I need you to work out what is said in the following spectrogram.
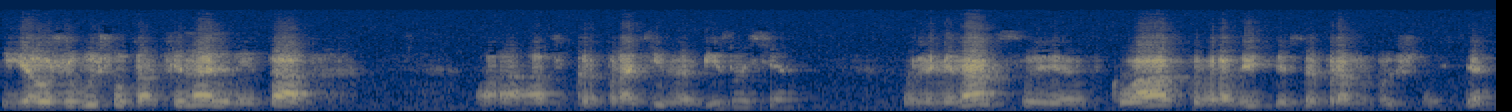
И я уже вышел там финальный этап а, в корпоративном бизнесе в номинации «Вклад в развитие своей промышленности».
